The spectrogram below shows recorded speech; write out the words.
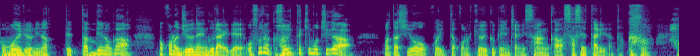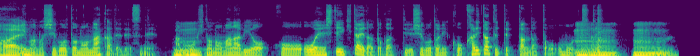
思えるようにななってったっていうのが、まあこの10年ぐらいで、おそらくそういった気持ちが、私をこういったこの教育ベンチャーに参加させたりだとか、はい。今の仕事の中でですね、あうんの、人の学びをこう応援していきたいだとかっていう仕事にこう駆り立ててったんだと思うんですよね。うん。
